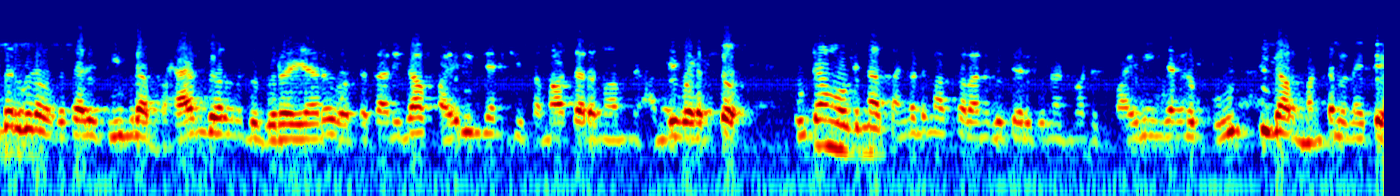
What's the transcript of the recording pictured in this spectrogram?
అందరూ కూడా ఒకసారి తీవ్ర భయాందోళనకు గురయ్యారు. ఒక్కసారిగా ఫైర్ ఇంజన్కి సమాచారం అందివడంతో అందివ్వడంతో హుటాహుటిన సంఘటనా స్థలానికి చేరుకున్నటువంటి ఫైర్ ఇంజన్లు పూర్తిగా మంటలనైతే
